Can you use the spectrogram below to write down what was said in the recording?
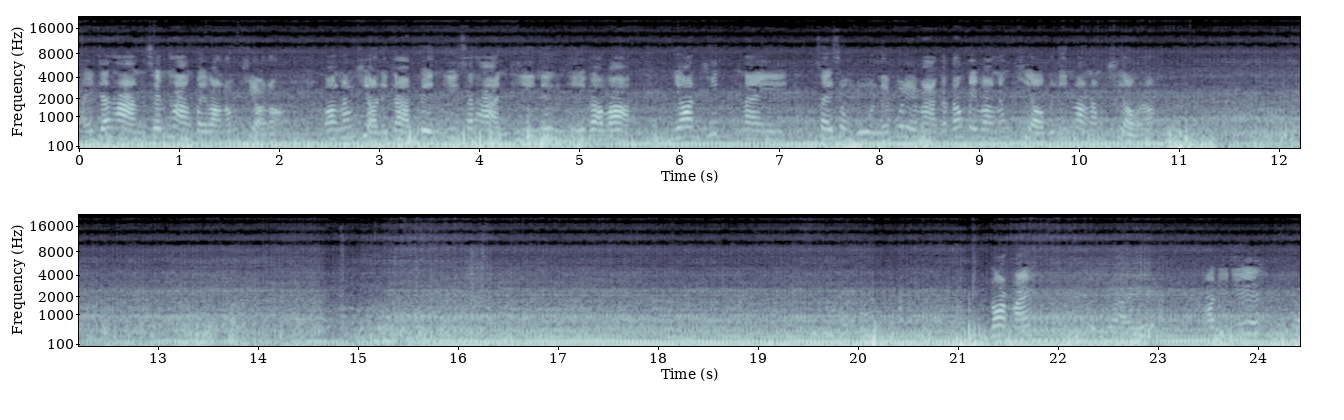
อันนี้จะทางเส้นทางไปวังน้ำเขียวเนาะ วังน้ำเขียวนี่ก็ เป็นอีกสถานที่หนึ่งที่แบบว่ายอดฮิตในใจสมบูรณ์เลยผู้ใดมาก็ต้องไปวังน้ำเขียวไปลิ้นวังน้ำเขียวเนาะ รอดไหม ไหว เอาดี ไหว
